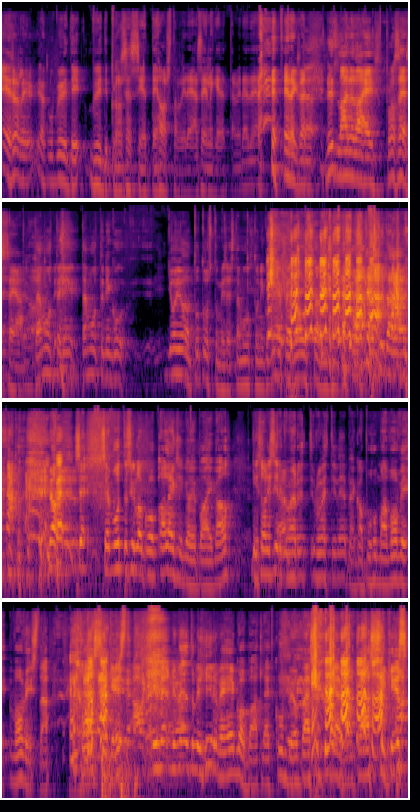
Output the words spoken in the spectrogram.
Ei, se oli joku myynti, myyntiprosessien tehostaminen ja selkeyttäminen. Tiedätkö sä? Nyt laitetaan hei prosesseja. Tämä muutti, niin, tämä muutti niinku Jojoon tutustumisesta muuttui niinku VP tällainen niinku. No, se, se muuttui silloin, kun Aleksikin oli paikalla. Niin se oli siinä, kun me ru- ruvettiin VPn kanssa puhumaan Vovi, Vovista, klassikista. niin, me, niin meillä tuli hirveä ego battle, että kumpi on päässyt pidemmän klassikista.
